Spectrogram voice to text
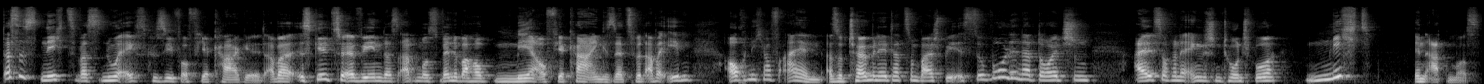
das ist nichts, was nur exklusiv auf 4K gilt. Aber es gilt zu erwähnen, dass Atmos, wenn überhaupt, mehr auf 4K eingesetzt wird, aber eben auch nicht auf allen. Also Terminator zum Beispiel ist sowohl in der deutschen als auch in der englischen Tonspur nicht in Atmos.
